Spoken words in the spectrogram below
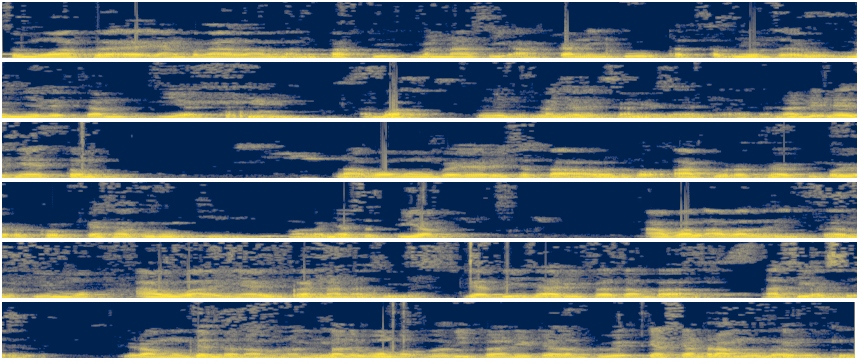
semua baik yang pengalaman pasti menasihatkan itu tetap nyuwun sewu menyelipkan dia apa? Menyelipkan dia karena dia ini ngitung nak ngomong bayari setahun kok aku regaku kaya rego cash aku rugi. Makanya setiap awal-awal riba mesti mau- awalnya itu karena nasihat ya bisa riba tanpa nasihat ya Kira mungkin dan namun misalnya wong kok riba ini dalam duit cash kan ramu nggak mungkin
